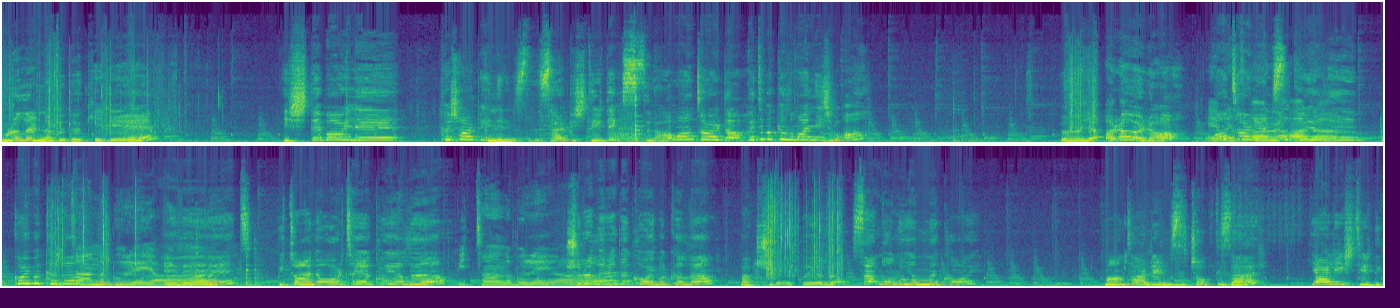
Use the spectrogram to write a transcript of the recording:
Buralarına da dökelim. İşte böyle. Kaşar peynirimizi de serpiştirdik. Sıra mantarda. Hadi bakalım anneciğim al. Böyle ara ara Evet, mantarlarımızı ara ara. koyalım. Koy Bir bakalım. tane buraya. Evet. Bir tane ortaya koyalım. Bir tane buraya. Şuralara da koy bakalım. Bak şuraya koyalım. Sen de onun yanına koy. Mantarlarımızı çok güzel yerleştirdik.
